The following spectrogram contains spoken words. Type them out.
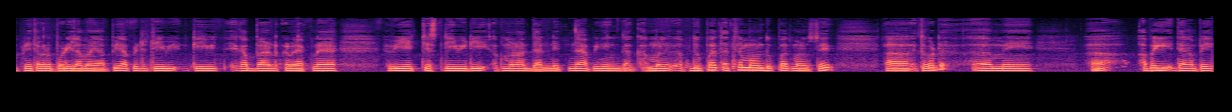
අපිට එතකොට පොඩි ළමයි අපි අපිට ටීවී ටීවී එකක් බලන්න ක්‍රමයක් නැහැ VHS DVD අපි මොනවද දන්නෙත් නැහැ අපි ගම්මල අපි දුප්පත් අතන මම දුප්පත් මිනිස්සෙක්. එතකොට මේ අපි දැන් අපේ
